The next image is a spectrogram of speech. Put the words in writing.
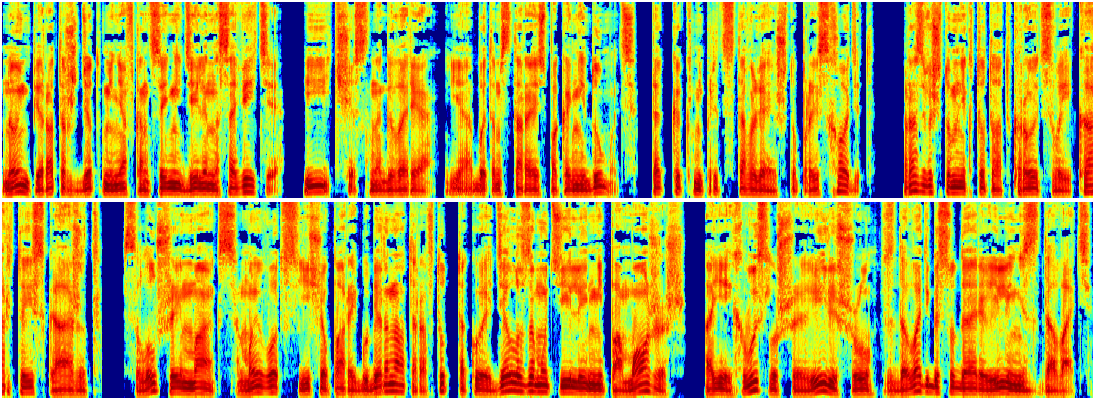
но император ждет меня в конце недели на совете. И, честно говоря, я об этом стараюсь пока не думать, так как не представляю, что происходит. Разве что мне кто-то откроет свои карты и скажет, «Слушай, Макс, мы вот с еще парой губернаторов тут такое дело замутили, не поможешь?» а я их выслушаю и решу, сдавать государю или не сдавать.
